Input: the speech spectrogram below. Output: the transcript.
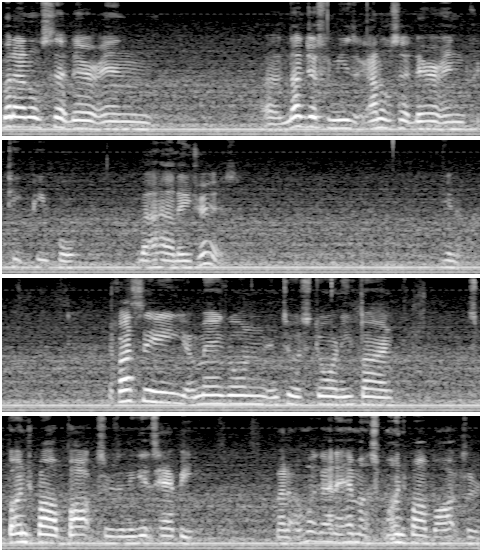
but I don't sit there and, uh, not just for music, I don't sit there and critique people about how they dress. You know. If I see a man going into a store and he's buying SpongeBob boxers and he gets happy it, oh my god, I have my SpongeBob boxers.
